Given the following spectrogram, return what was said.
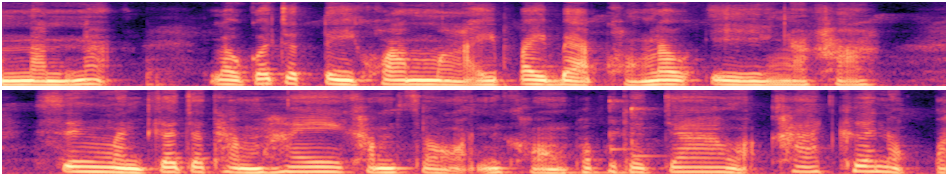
ำนั้นน่ะ เราก็จะตีความหมายไปแบบของเราเองนะคะ ซึ่งมันก็จะทำให้คำสอนของพระพุทธเจ้าอะคาดเคลื่อนออกไป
